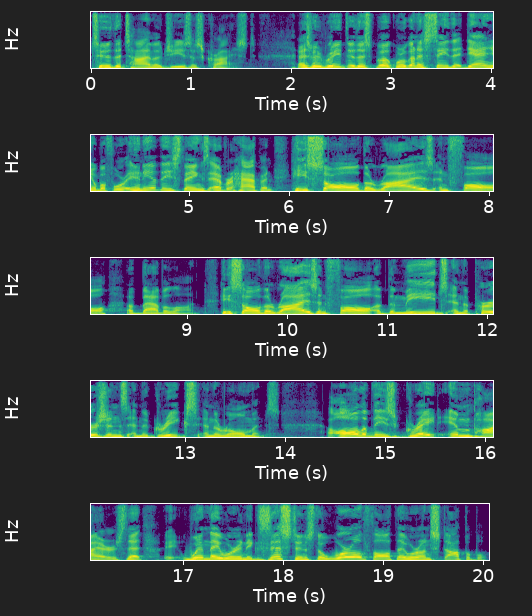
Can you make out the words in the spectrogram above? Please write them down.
to the time of Jesus Christ. As we read through this book, we're going to see that Daniel, before any of these things ever happened, he saw the rise and fall of Babylon. He saw the rise and fall of the Medes and the Persians and the Greeks and the Romans all of these great empires that when they were in existence, the world thought they were unstoppable.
